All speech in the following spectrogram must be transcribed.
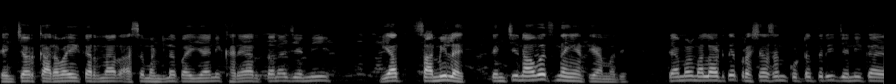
त्यांच्यावर कारवाई करणार असं म्हटलं पाहिजे आणि खऱ्या अर्थानं ज्यांनी यात सामील आहेत त्यांची नावच नाही आहेत यामध्ये त्यामुळे मला वाटतं प्रशासन कुठंतरी ज्यांनी का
